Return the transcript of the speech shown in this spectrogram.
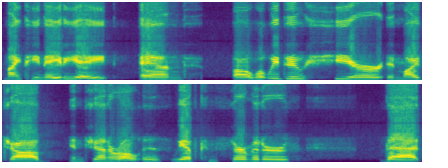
1988 and uh, what we do here in my job in general is we have conservators that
